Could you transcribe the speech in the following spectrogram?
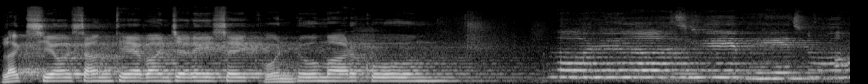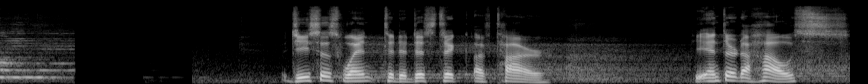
Lectio Sancti Evangelii secundum Marcum. Gloria tibi, Domine. Jesus went to the district of Tyre. He entered a house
